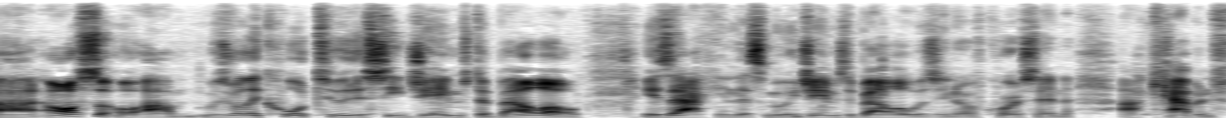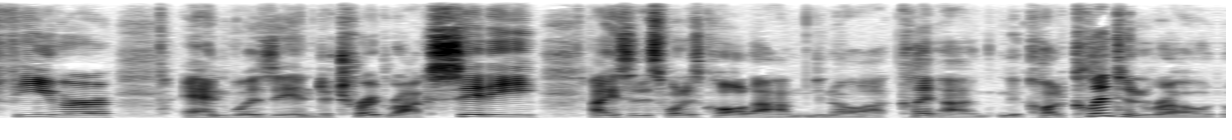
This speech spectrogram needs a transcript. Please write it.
Uh, also, um, it was really cool too to see James DeBello is acting in this movie. James DeBello was, you know, of course, in uh, Cabin Fever and was in Detroit Rock City. Like I said, this one is called, um, you know, uh, Clint, called Clinton Road.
